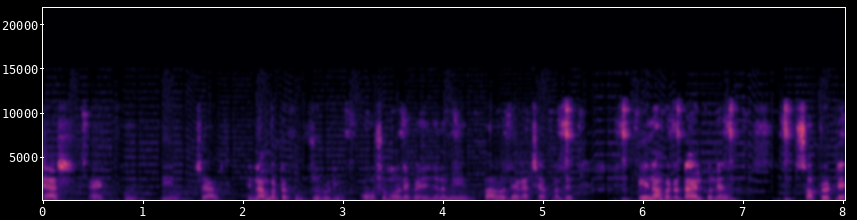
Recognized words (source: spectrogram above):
হ্যাশ এক, দুই, তিন, চার। এই নাম্বারটা খুব জরুরি। অবশ্যই মনে রাখবেন, এই জন্য আমি বারবার দেখাচ্ছি আপনাদের। এই নাম্বারটা ডায়াল করলে সফটওয়্যারটি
